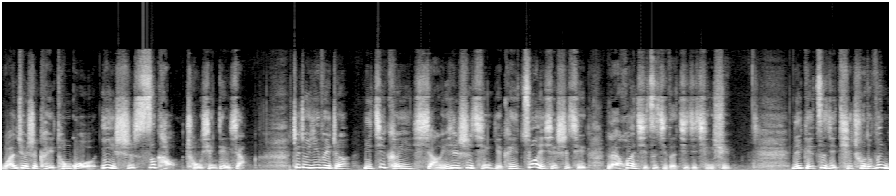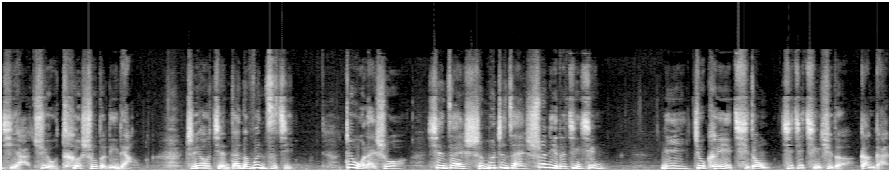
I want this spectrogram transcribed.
完全是可以通过意识思考重新定向。这就意味着，你既可以想一些事情，也可以做一些事情来唤起自己的积极情绪。你给自己提出的问题啊，具有特殊的力量。只要简单的问自己：“对我来说，现在什么正在顺利的进行？”你就可以启动积极情绪的杠杆。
